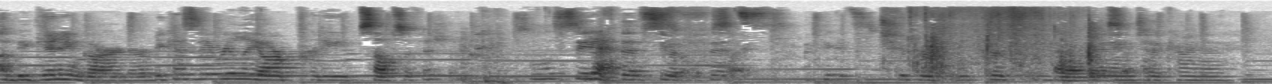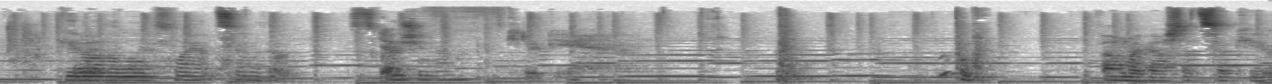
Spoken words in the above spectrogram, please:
a beginning gardener because they really are pretty self-sufficient. So let's see Yeah, if this see what it looks like. I think it's two person person Oh, getting to kind of get all the little plants in without Yeah. squishing them. Okey-dokey. Ooh. Oh my gosh, that's so cute.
